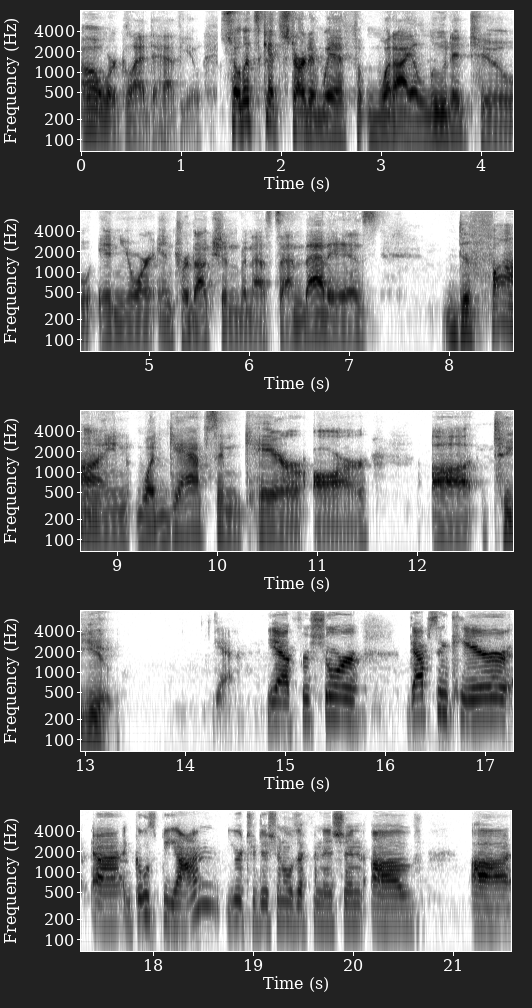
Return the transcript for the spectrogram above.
Oh, we're glad to have you. So let's get started with what I alluded to in your introduction, Vanessa, and that is define what gaps in care are uh, to you. Yeah, yeah, for sure. Gaps in care uh, goes beyond your traditional definition of uh,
